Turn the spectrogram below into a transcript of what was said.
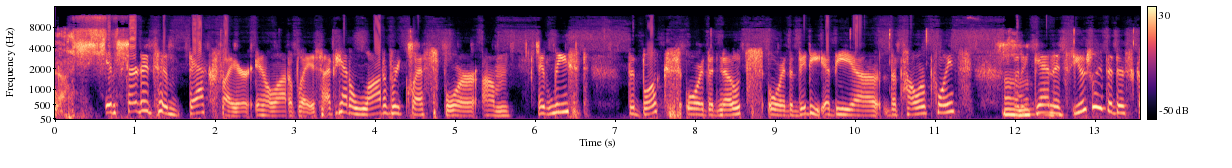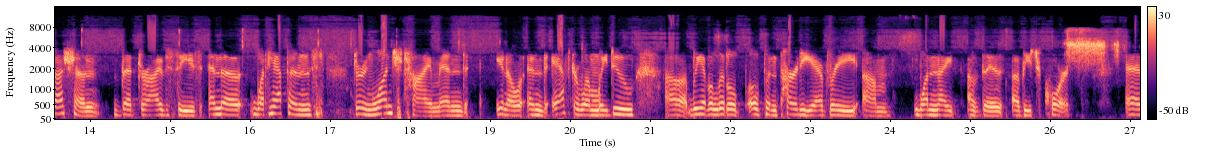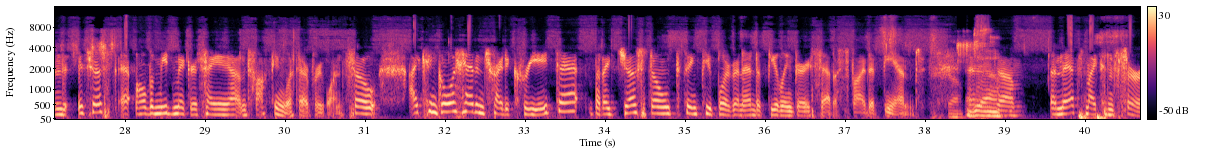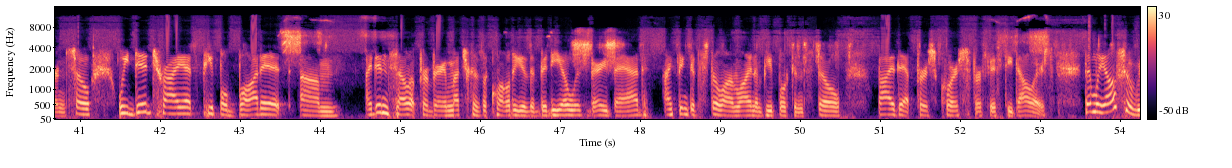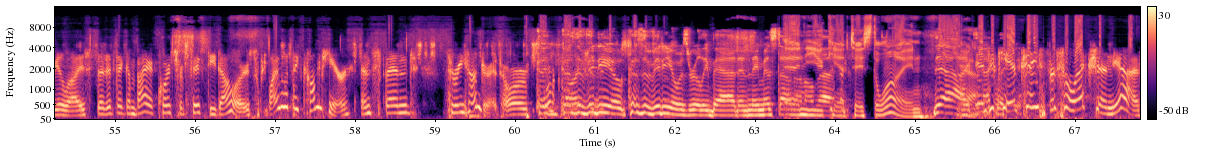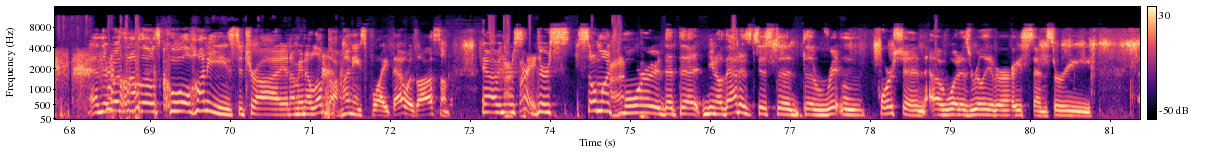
it started to backfire in a lot of ways. I've had a lot of requests for um, at least the books or the notes or the video, the uh, the powerpoints. But again, it's usually the discussion that drives these, and the what happens during lunchtime, and you know, and after when we do, uh, we have a little open party every. Um, one night of the of each course. And it's just all the mead makers hanging out and talking with everyone. So i can go ahead and try to create that but i just don't think people are going to end up feeling very satisfied at the end. And, Yeah. um, and that's my concern. So we did try it. People bought it. Um, I didn't sell it for very much because the quality of the video was very bad. I think it's still online and people can still buy that first course for fifty dollars. Then we also realized that if they can buy a course for fifty dollars, why would they come here and spend three hundred or because the video because the video was really bad and they missed out and on you that. can't taste the wine. yeah, and you can't taste the selection. Yes, And there wasn't all those cool honeys to try. And I mean, I love the honeys flight. That was awesome. You know, I mean, there's Right. there's so much more that that you know that is just a, the written portion of what is really a very sensory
